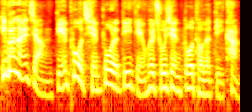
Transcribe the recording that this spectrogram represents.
一般来讲，跌破前波的低点会出现多头的抵抗。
